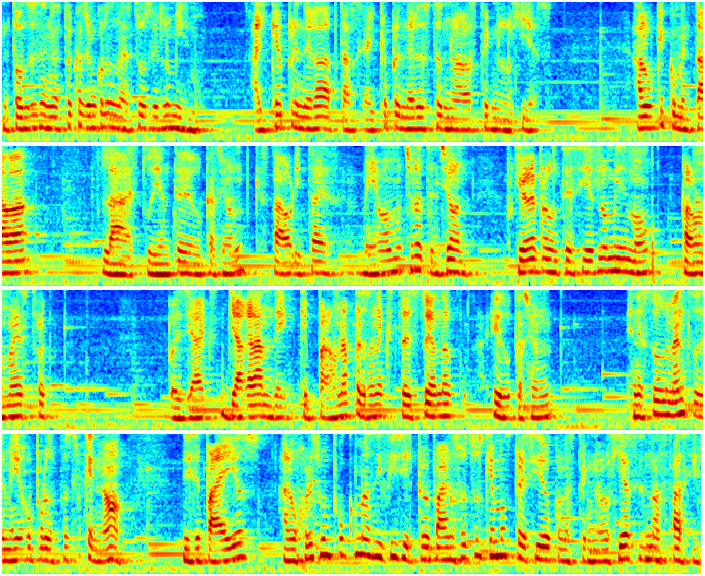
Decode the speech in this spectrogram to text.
Entonces en esta ocasión con los maestros es lo mismo. Hay que aprender a adaptarse, hay que aprender estas nuevas tecnologías. Algo que comentaba la estudiante de educación que está ahorita es, me llama mucho la atención. Porque yo le pregunté si es lo mismo para un maestro pues ya, ya grande que para una persona que está estudiando educación en estos momentos. Y me dijo, por supuesto que no. Dice, para ellos a lo mejor es un poco más difícil, pero para nosotros que hemos crecido con las tecnologías es más fácil.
